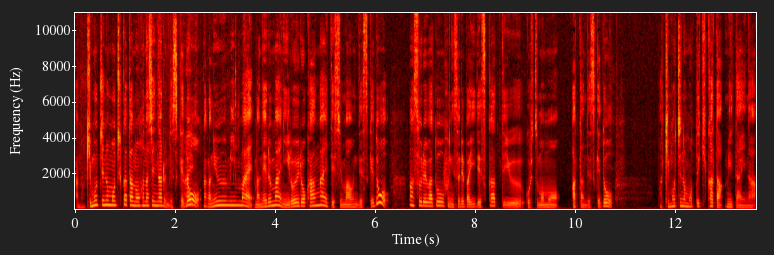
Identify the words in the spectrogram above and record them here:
あの気持ちの持ち方のお話になるんですけど、なんか入眠前、まあ、寝る前にいろいろ考えてしまうんですけど、まあ、それはどういうふうにすればいいですかっていうご質問もあったんですけど、まあ、気持ちの持ってき方みたいな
